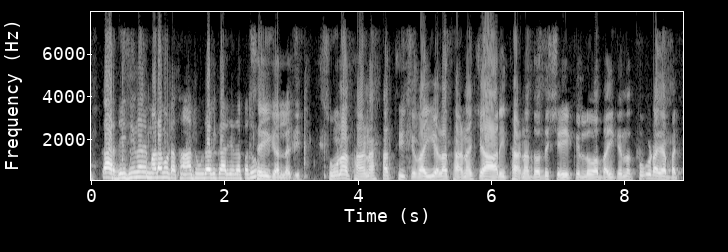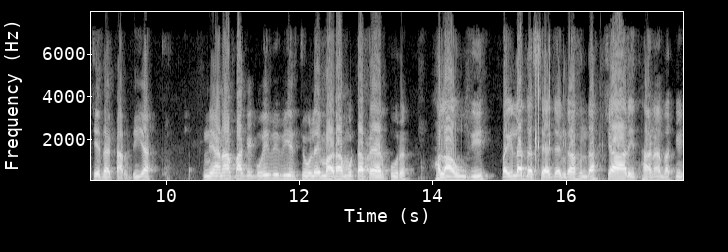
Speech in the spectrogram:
ਘਰ ਦੀ ਸੀ ਉਹਨਾਂ ਦੇ ਮਾੜਾ ਮੋਟਾ ਥਾਂ ਥੂੰ ਦਾ ਵੀ ਕਰ ਜਾਂਦਾ ਪਸ਼ੂ। ਸਹੀ ਗੱਲ ਹੈ ਜੀ। ਸੋਹਣਾ ਥਾਣਾ ਹੱਥੀ ਚਵਾਈ ਵਾਲਾ ਥਾਣਾ ਚਾਰ ਹੀ ਥਾਣਾ ਦੁੱਧ 6 ਕਿਲੋ ਆ ਬਾਈ ਕਹਿੰਦਾ ਥੋੜਾ ਜਿਹਾ ਬੱਚੇ ਦਾ ਕਰਦੀ ਆ। ਨਿਆਣਾ ਪਾ ਕੇ ਕੋਈ ਵੀ ਵੀਰ ਚੋਲੇ ਮਾੜਾ ਮੋਟਾ ਪੈਰ ਪੂਰ ਹਲਾਊਗੀ। ਪਹਿਲਾਂ ਦੱਸਿਆ ਚੰਗਾ ਹੁੰਦਾ ਚਾਰ ਹੀ ਥਾਣਾ ਬਾਕੀ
